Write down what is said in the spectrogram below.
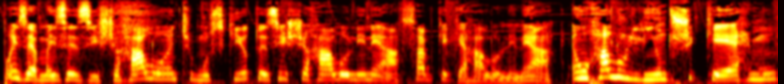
Pois é, mas existe ralo anti-mosquito, existe ralo linear. Sabe o que é ralo linear? É um ralo lindo, chiquérrimo,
